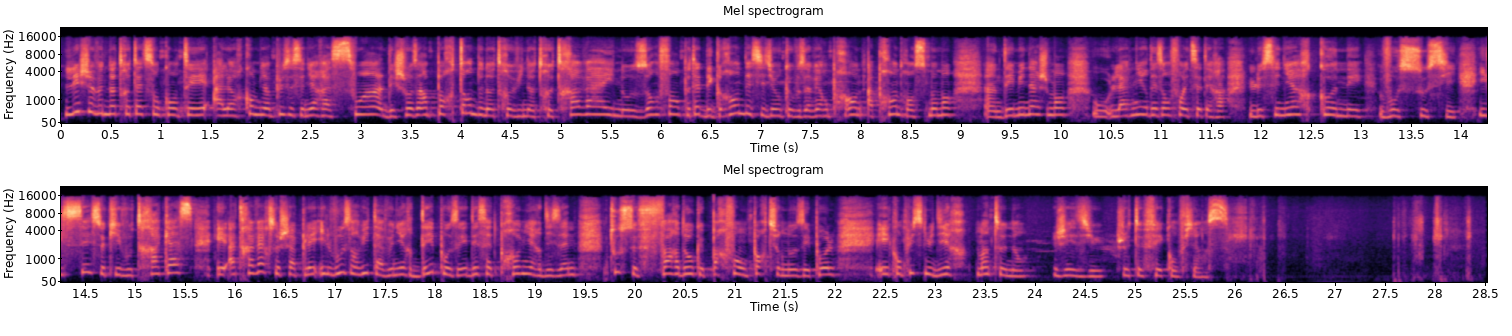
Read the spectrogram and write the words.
Les cheveux de notre tête sont comptés, alors combien plus le Seigneur a soin des choses importantes de notre vie, notre travail, nos enfants, peut-être des grandes décisions que vous avez à prendre en ce moment, un déménagement ou l'avenir des enfants, etc. Le Seigneur connaît vos soucis, il sait ce qui vous tracasse et à travers ce chapelet, il vous invite à venir déposer dès cette première dizaine tout ce fardeau que parfois on porte sur nos épaules et qu'on puisse lui dire maintenant, Jésus, je te fais confiance.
